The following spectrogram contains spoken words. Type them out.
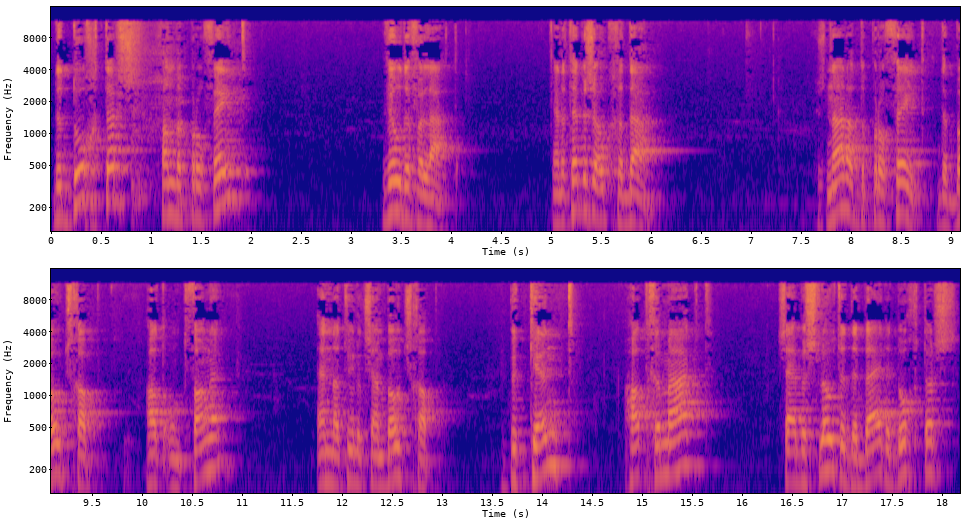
de dochters van de profeet wilden verlaten. En dat hebben ze ook gedaan. Dus nadat de profeet de boodschap had ontvangen en natuurlijk zijn boodschap bekend had gemaakt, zij besloten de beide dochters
